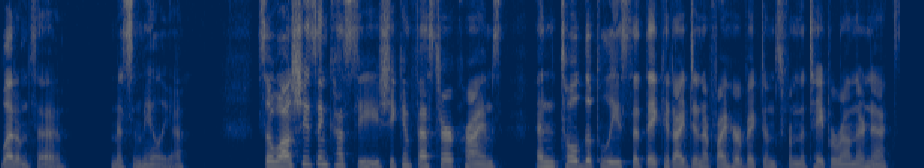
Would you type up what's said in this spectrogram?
led them to Miss Amelia. So while she's in custody, she confessed to her crimes and told the police that they could identify her victims from the tape around their necks.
